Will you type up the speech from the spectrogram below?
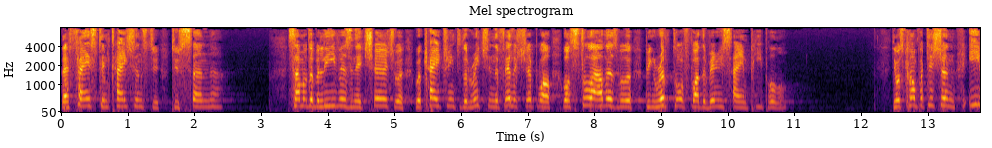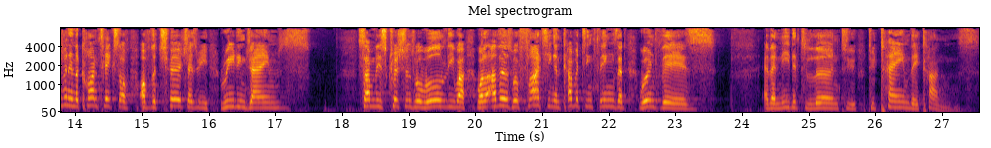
They faced temptations to, to sin. Some of the believers in their church were, were catering to the rich in the fellowship, while, while still others were being ripped off by the very same people. There was competition even in the context of, of the church as we read in James. Some of these Christians were worldly while, while others were fighting and coveting things that weren't theirs. And they needed to learn to, to tame their tongues.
